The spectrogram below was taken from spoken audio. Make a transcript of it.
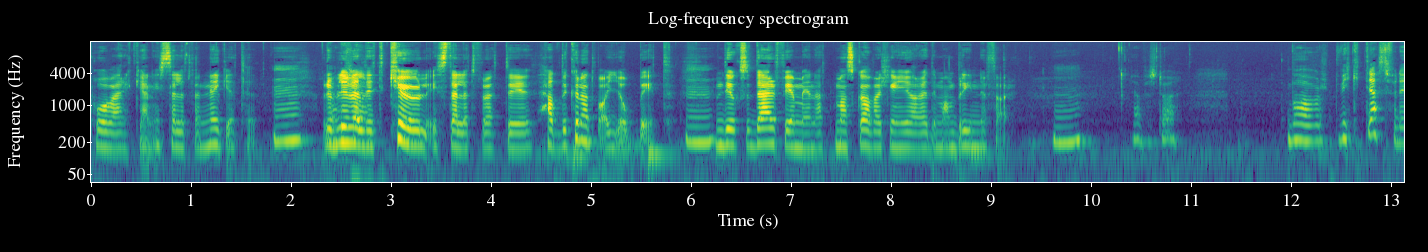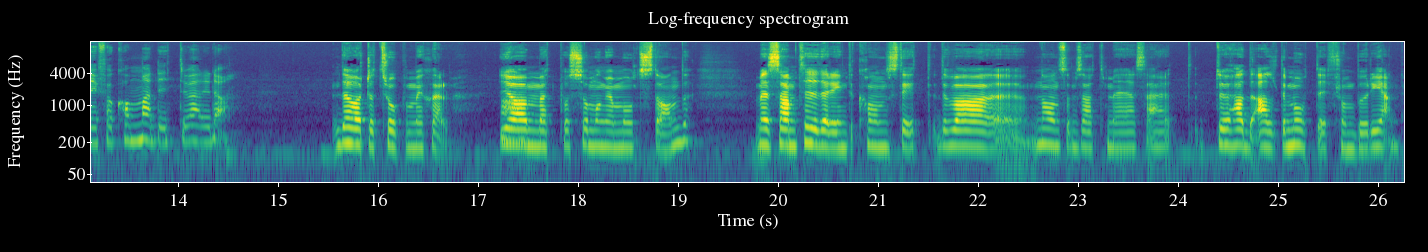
påverkan istället för negativ. Mm. Och det blir väldigt kul istället för att det hade kunnat vara jobbigt. Mm. Men det är också därför jag menar att man ska verkligen göra det man brinner för. Mm. Jag förstår. Vad har varit viktigast för dig för att komma dit du är idag? Det har varit att tro på mig själv. Ja. Jag har mött på så många motstånd. Men samtidigt är det inte konstigt. Det var eh, någon som sa till mig så här att du hade allt emot dig från början.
